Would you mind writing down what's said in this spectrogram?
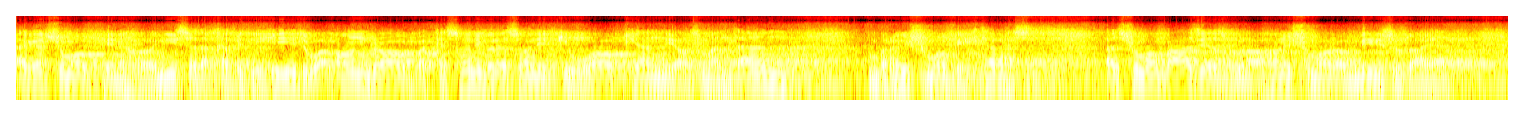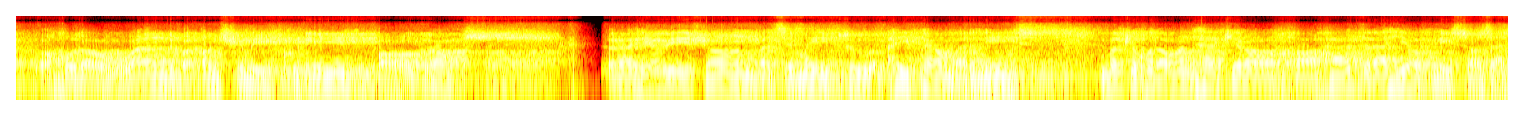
اگر شما پنهانی صدقه بدهید و آن را به کسانی برسانید که واقعا نیازمندند برای شما بهتر است. از شما بعضی از گناهان شما را می زداید. و خداوند به آنچه می کنید آگاست رهیابی ایشان به ذمه تو ای پیامبر نیست. بلکه خداوند هر کی را خواهد رهیاب می سازد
